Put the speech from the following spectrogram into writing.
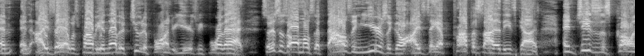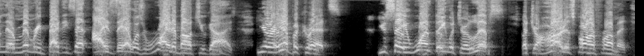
And, and Isaiah was probably another two to 400 years before that. So this is almost a thousand years ago. Isaiah prophesied of these guys. And Jesus is calling their memory back. He said, Isaiah was right about you guys. You're hypocrites. You say one thing with your lips, but your heart is far from it.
